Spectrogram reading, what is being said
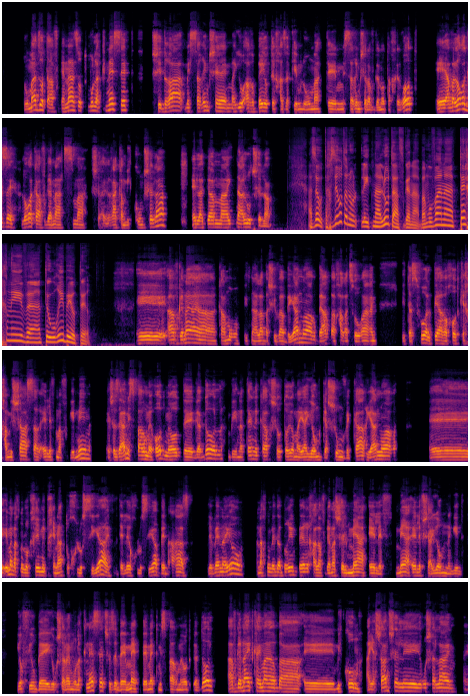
לעומת זאת, ההפגנה הזאת מול הכנסת שידרה מסרים שהם היו הרבה יותר חזקים לעומת אה, מסרים של הפגנות אחרות. אה, אבל לא רק זה, לא רק ההפגנה עצמה, רק המיקום שלה, אלא גם ההתנהלות שלה. אז זהו, תחזיר אותנו להתנהלות ההפגנה, במובן הטכני והתיאורי ביותר. אה, ההפגנה, כאמור, התנהלה ב-7 בינואר, ב-4 אחר הצהריים התאספו על פי הערכות כ-15 אלף מפגינים, שזה היה מספר מאוד מאוד אה, גדול, בהינתן לכך שאותו יום היה יום גשום וקר, ינואר. אה, אם אנחנו לוקחים מבחינת אוכלוסייה, הבדלי אוכלוסייה בין אז לבין היום, אנחנו מדברים בערך על הפגנה של 100 אלף, 100 אלף שהיום נגיד יופיעו בירושלים מול הכנסת, שזה באמת באמת מספר מאוד גדול. ההפגנה התקיימה במיקום הישן של ירושלים אה,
